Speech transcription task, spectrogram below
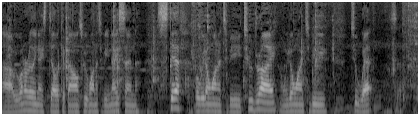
Uh, we want a really nice delicate balance. We want it to be nice and stiff, but we don't want it to be too dry, and we don't want it to be too wet. So if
